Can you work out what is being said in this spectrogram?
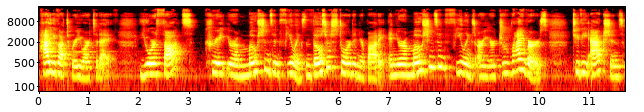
how you got to where you are today. Your thoughts create your emotions and feelings, and those are stored in your body. And your emotions and feelings are your drivers to the actions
